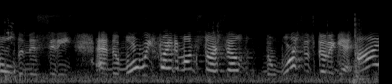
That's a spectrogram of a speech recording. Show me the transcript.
in this city, and the more we fight amongst ourselves, the worse it's gonna get. I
